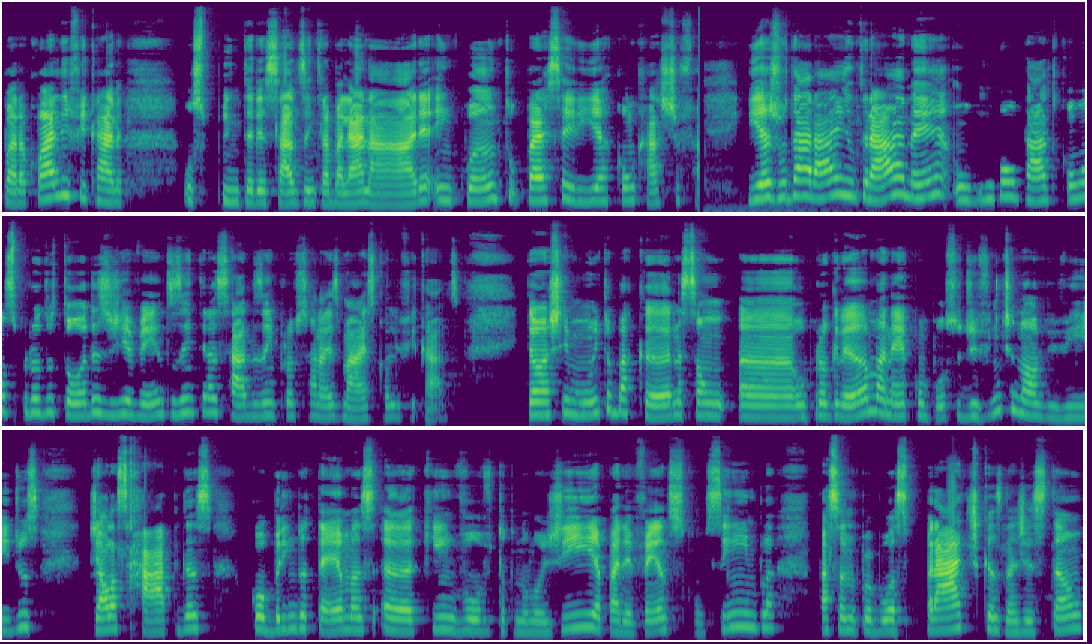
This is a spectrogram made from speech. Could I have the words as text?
para qualificar os interessados em trabalhar na área enquanto parceria com Castify. E ajudará a entrar né, em contato com os produtores de eventos interessados em profissionais mais qualificados. Então, eu achei muito bacana. São uh, o programa né, é composto de 29 vídeos de aulas rápidas cobrindo temas uh, que envolvem tecnologia para eventos com Simpla, passando por boas práticas na gestão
